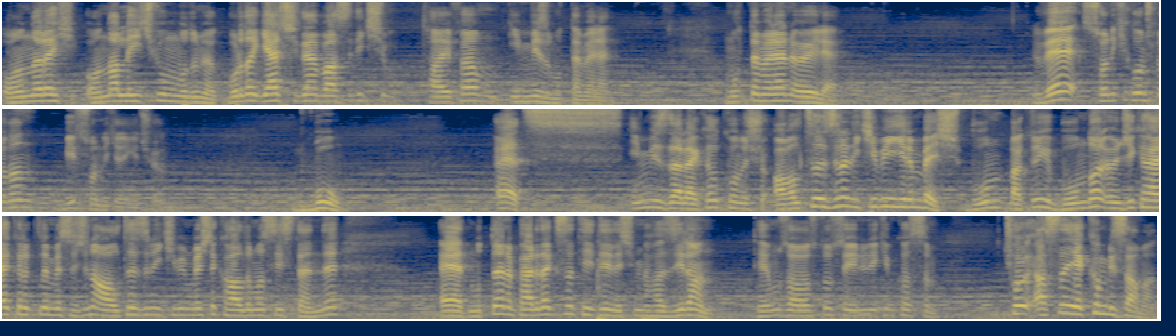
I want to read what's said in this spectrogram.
Onlara onlarla hiçbir umudum yok. Burada gerçekten bahsettiği kişi tayfa inviz muhtemelen. Muhtemelen öyle. Ve son iki konuşmadan bir sonrakine geçiyorum. Boom. Evet. Inviz'le alakalı konuşuyor. 6 Haziran 2025. Boom, bak diyor ki Boom'dan önceki hayal kırıklığı mesajını 6 Haziran 2025'te kaldırması istendi. Evet muhtemelen perde arkasında teyit. Şimdi Haziran, Temmuz, Ağustos, Eylül, Ekim, Kasım. Çok aslında yakın bir zaman.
